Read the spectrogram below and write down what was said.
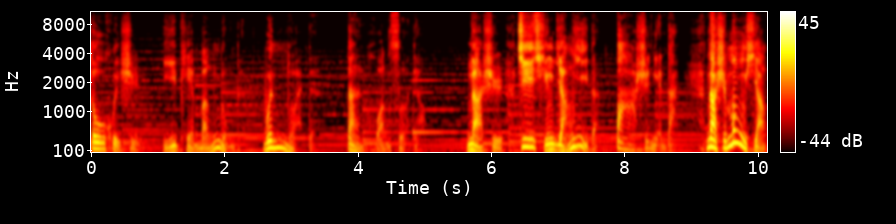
都会是一片朦胧的、温暖的淡黄色调，那是激情洋溢的八十年代。那是梦想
